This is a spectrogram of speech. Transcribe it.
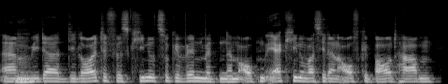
ähm, mhm. wieder die Leute fürs Kino zu gewinnen mit einem Open-Air-Kino, was sie dann aufgebaut haben.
